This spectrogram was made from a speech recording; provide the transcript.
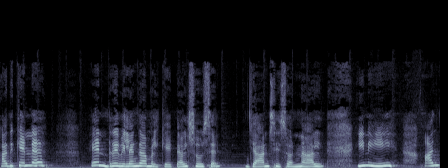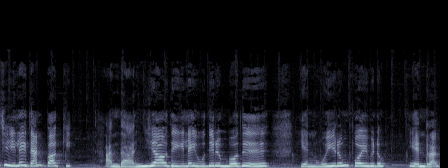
அதுக்கு என்ன என்று விளங்காமல் கேட்டாள் சூசன். ஜான்சி சொன்னால் இனி அஞ்சு இலை தான் பாக்கி. அந்த அஞ்சாவது இலை உதிரும்போது என் உயிரும் போய்விடும் என்றாள்.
